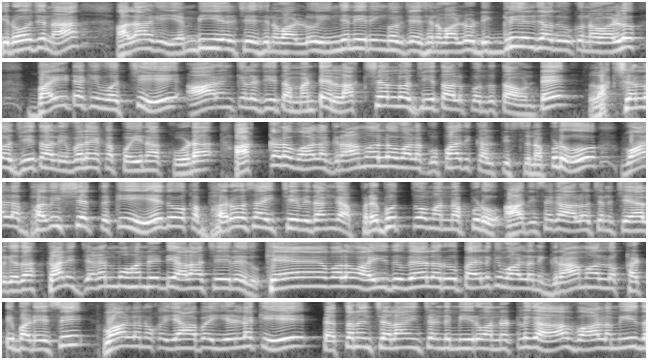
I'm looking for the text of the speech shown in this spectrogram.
ఈ రోజున అలాగే ఎంబీఏలు చేసిన వాళ్ళు ఇంజనీరింగ్లు చేసిన వాళ్ళు డిగ్రీలు చదువుకున్న వాళ్ళు బయటకి వచ్చి ఆరంకెల జీతం అంటే లక్షల్లో జీతాలు పొందుతూ ఉంటే లక్షల్లో జీతాలు ఇవ్వలేకపోయినా కూడా అక్కడ వాళ్ళ గ్రామాల్లో వాళ్ళకు ఉపాధి కల్పిస్తున్నప్పుడు వాళ్ళ భవిష్యత్తుకి ఏదో ఒక భరోసా ఇచ్చే విధంగా ప్రభుత్వం అన్నప్పుడు ఆ దిశగా ఆలోచన చేయాలి కదా. కానీ జగన్మోహన్ రెడ్డి అలా చేయలేదు. కేవలం ఐదు వేల రూపాయలకి వాళ్ళని గ్రామాల్లో కట్టిపడేసి వాళ్ళని ఒక యాభై ఏళ్ళకి పెత్తనం చెలాయించండి మీరు అన్నట్లుగా వాళ్ళ మీద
